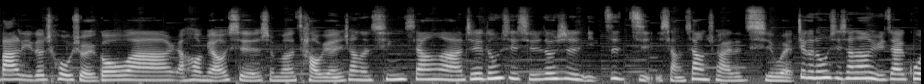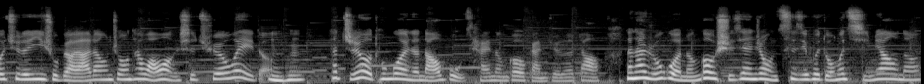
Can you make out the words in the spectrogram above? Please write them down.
巴黎的臭水沟啊，然后描写什么草原上的清香啊，这些东西其实都是你自己想象出来的气味。这个东西相当于在过去的艺术表达当中，它往往是缺位的。嗯哼，它只有通过你的脑补才能够感觉得到。那它如果能够实现这种刺激，会多么奇妙呢？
